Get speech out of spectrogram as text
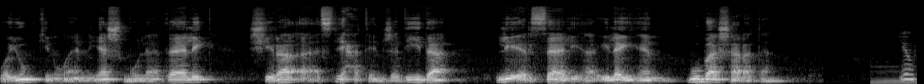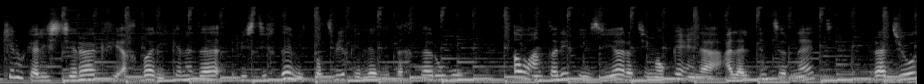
ويمكن أن يشمل ذلك شراء أسلحة جديدة لإرسالها إليهم مباشرة. يمكنك الاشتراك في أخبار كندا باستخدام التطبيق الذي تختاره أو عن طريق زيارة موقعنا على الإنترنت radio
